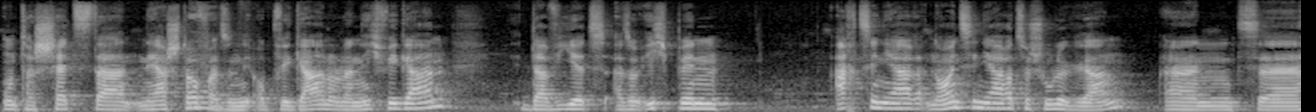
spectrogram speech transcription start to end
unterschätzter Nährstoff, ja. also ob vegan oder nicht vegan. Da wird, also ich bin 18 Jahre, 19 Jahre zur Schule gegangen und äh,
